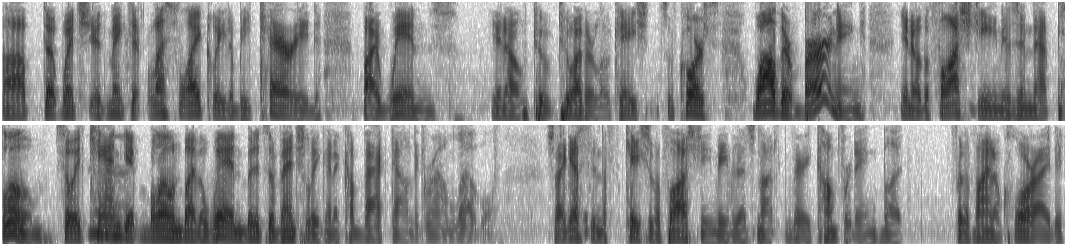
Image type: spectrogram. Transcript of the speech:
uh, that which it makes it less likely to be carried by winds, you know, to, to other locations. Of course, while they're burning, you know, the phosgene is in that plume, so it can uh-huh. get blown by the wind, but it's eventually going to come back down to ground level. So I guess in the case of the phosgene, maybe that's not very comforting, but for the vinyl chloride,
